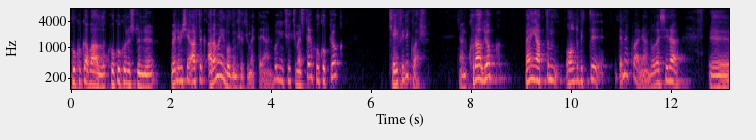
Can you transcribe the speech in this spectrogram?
Hukuka bağlılık, hukukun üstünlüğü böyle bir şey artık aramayın bugünkü hükümette yani. Bugünkü hükümette hukuk yok, keyfilik var. Yani kural yok, ben yaptım, oldu bitti demek var yani. Dolayısıyla e,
